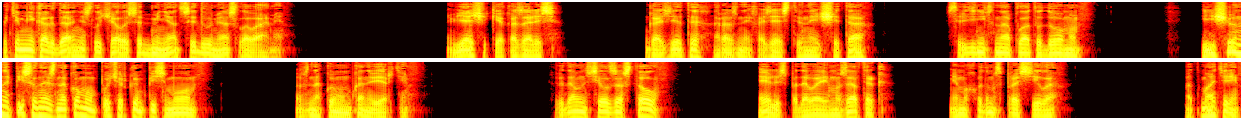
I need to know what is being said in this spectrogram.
хотя им никогда не случалось обменяться и двумя словами. В ящике оказались газеты, разные хозяйственные счета, среди них на оплату дома, и еще написанное знакомым почерком письмо в знакомом конверте. Когда он сел за стол, Элис, подавая ему завтрак, мимоходом спросила, От матери?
